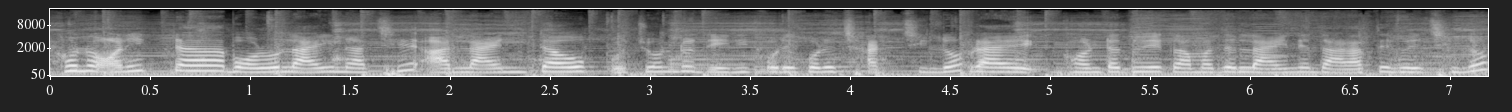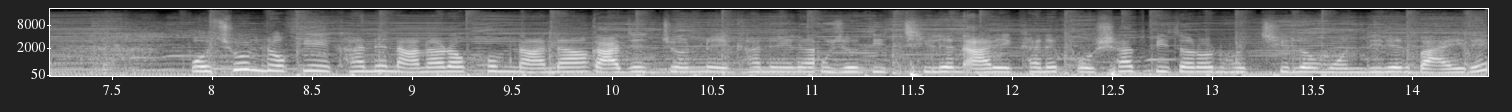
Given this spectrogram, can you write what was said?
এখনও অনেকটা বড় লাইন আছে, আর লাইনটাও প্রচণ্ড দেরি করে করে ছাড়ছিল। প্রায় ঘণ্টা দুয়েক আমাদের লাইনে দাঁড়াতে হয়েছিল। প্রচুর লোকে এখানে নানা রকম নানা কাজের জন্য এখানে এরা পুজো দিচ্ছিলেন, আর এখানে প্রসাদ বিতরণ হচ্ছিল মন্দিরের বাইরে।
